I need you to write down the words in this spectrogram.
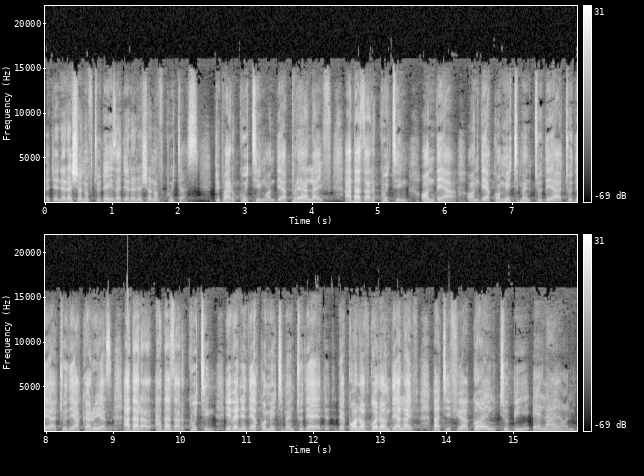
The generation of today is a generation of quitters. People are quitting on their prayer life. Others are quitting on their, on their commitment to their, to their, to their careers. Other, others are quitting even in their commitment to their, the, the call of God on their life. But if you are going to be a lion,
